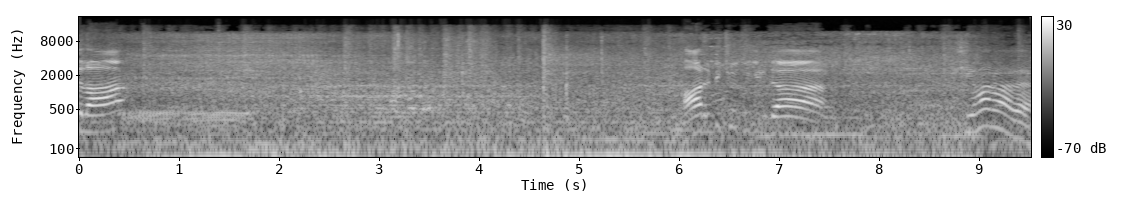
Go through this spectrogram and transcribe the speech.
yedi la. Harbi kötü girdi ha. Bir şey var mı abi?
